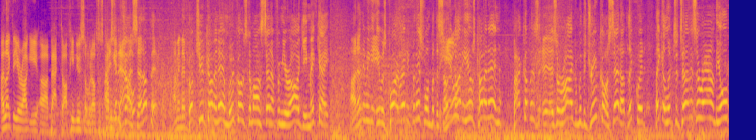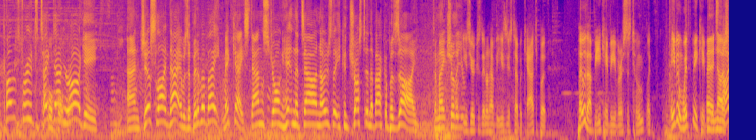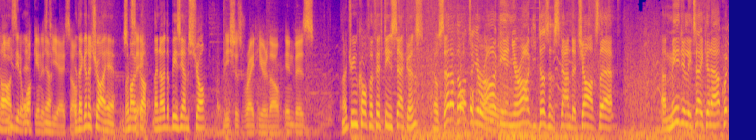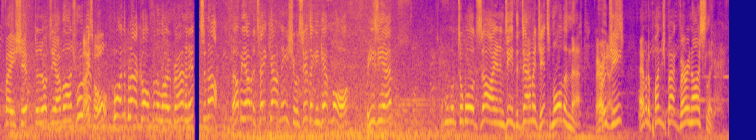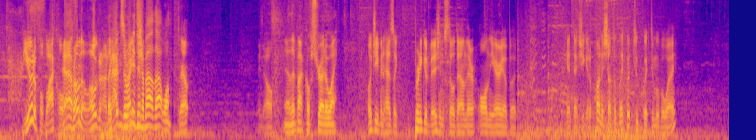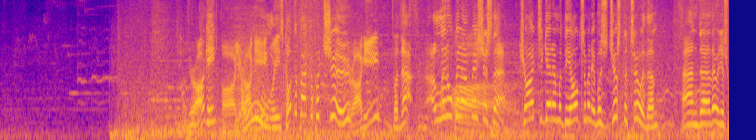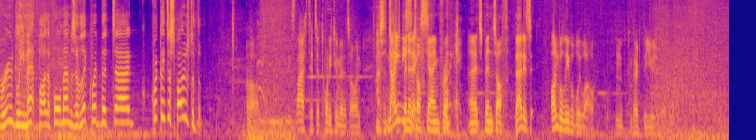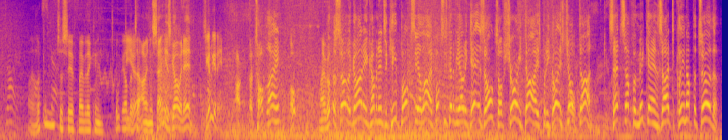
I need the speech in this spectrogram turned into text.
I like that Yuragi uh, backed off. He knew someone else was coming He's in going to try and set up it. I mean, they've got Chu coming in. Wukong's command set up from Yuragi. Mickey, I don't think we, he was quite ready for this one, but the, The heal? Guardian heal's coming in. Backup has, has arrived, and with the Dream Coil set up, Liquid, they can look to turn this around. The orb comes through to take down Yuragi. And just like that, it was a bit of a bait. Mickey stands strong, hitting the tower, knows that he can trust in the backup of Zai to make sure that you Easier because they don't have the easiest type of catch, but play with that BKB versus Tomb. Like even with BKB, it's no, not hard. easy to walk in as yeah. TA. So Yeah, they're going to try here. Smoke up. They know that BZM's strong. Nisha's right here though. Invis. No dream coil for 15 seconds. He'll set up the one to Oh. Yuragi, and Yuragi doesn't stand a chance there. Immediately taken out. Quick phase shift to dodge the avalanche. Will Nice hole. Caught in the black hole for the low ground, and it's enough. They'll be able to take out Nisha and see if they can get more. BZM going to look towards Zai, and indeed the damage, it's more than that. Very OG nice. able to punch back very nicely. Beautiful black hole Yeah, from the low ground. They max couldn't do range. anything about that one. Yep. I know. Yeah, they back off straight away. OG even has like pretty good vision still down there, all in the area, but can't actually get a punish onto Liquid. Too quick to move away. Yuragi. Oh, Yuragi. Ooh, he's got the backup of Chu. Yuragi. But that, a little bit Oh. ambitious there. Tried to get him with the ultimate. It was just the two of them. And uh, they were just rudely met by the four members of Liquid that uh, quickly disposed of them. Last hits at 22 minutes, Owen. It's been a 96. tough game for him. Uh, it's been tough. That is unbelievably low compared to the usual. Uh, looking to see if maybe they can be on the top. I mean, Insania's going in. Is he gonna get in. Uh, the top lane. Oh, They've got the Solar Guardian coming in to keep Boxi alive. Boxi's going to be able to get his ult off. Sure, he dies, but he got his job Oh. done. Sets up for Mickey and Zai to clean up the two of them.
